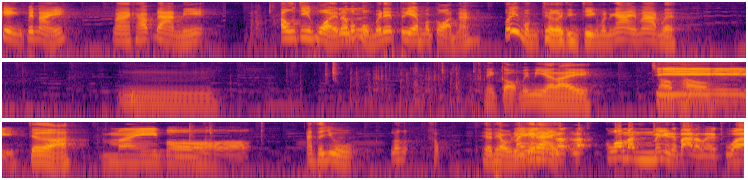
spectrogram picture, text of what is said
เก่งไปไหน มาครับด่านนี้ เอาจริงหวยแล้วว่าผมไม่ได้เตรียมมาก่อนนะ เฮ้ย ผมเจอจริง ๆ มันง่ายมากเลย อืมในกล่องไม่มีอะไร ทีเผา เจอเหรอ ไม่บอกอาจจะอยู่แล้วครับแถวๆนี้ก็ได้ม่ละกูว่ามันไม่อยู่ในบ้านเราเว้ยกูว่า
